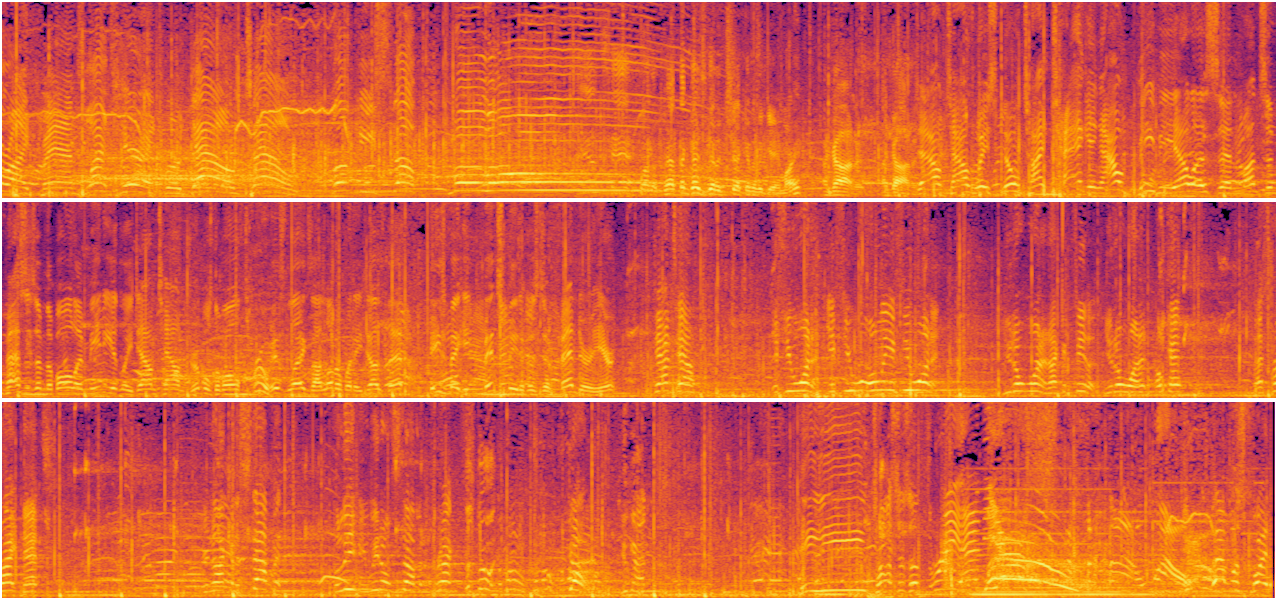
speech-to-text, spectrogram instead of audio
All right, fans, let's hear it for downtown funky stuff, Malone. Come on, Pat, that guy's got to check into the game, all right? I got it. I got it. Downtown wastes no time tagging out BB Ellis, and Munson passes him the ball immediately. Downtown dribbles the ball through his legs. I love it when he does that. He's making mincemeat of his defender here. Downtown. If you want it. If you only if you want it. You don't want it. I can feel it. You don't want it. Okay. That's right, Nets. You're not going to stop it. Believe me, we don't stop it in practice. Let's do it. Come on, come on, go. You got it. He tosses a three, and yes!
